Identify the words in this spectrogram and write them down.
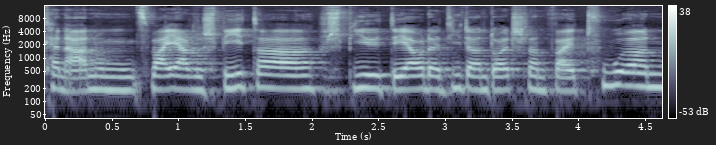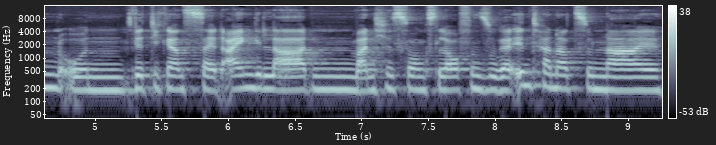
keine Ahnung, zwei Jahre später spielt der oder die dann deutschlandweit Touren und wird die ganze Zeit eingeladen. Manche Songs laufen sogar international.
